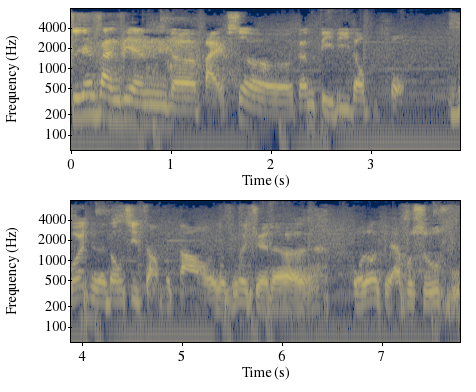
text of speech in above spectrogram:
这间饭店的摆设跟比例都不错，你不会觉得东西找不到，也不会觉得活动起来不舒服，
